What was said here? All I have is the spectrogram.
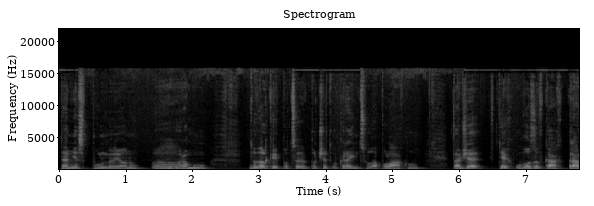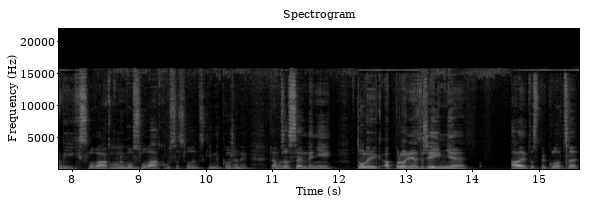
téměř půl milionu uh, Romů, velký počet Ukrajinců a Poláků. Takže v těch uvozovkách pravých Slováků mm. nebo Slováků se slovenskými kořeny, tam zase není tolik a pro ně zřejmě, ale je to spekulace,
